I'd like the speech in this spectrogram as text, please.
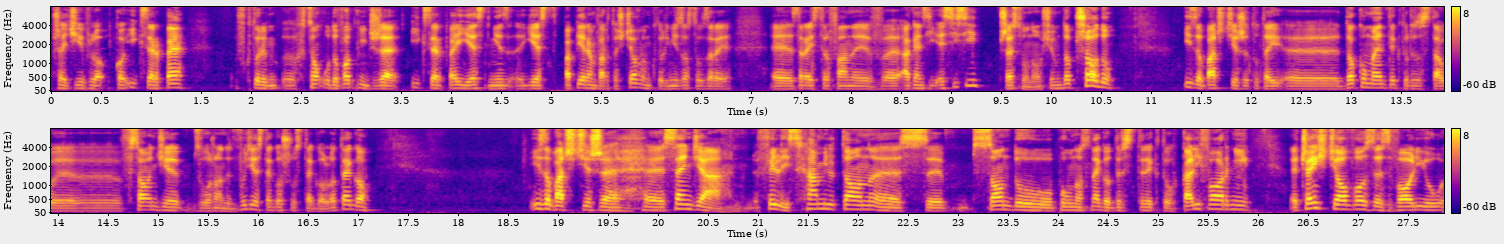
przeciwko XRP, w którym e, chcą udowodnić, że XRP jest, nie, jest papierem wartościowym, który nie został zarejestrowany w agencji SEC, przesunął się do przodu. I zobaczcie, że tutaj dokumenty, które zostały w sądzie złożone 26 lutego, i zobaczcie, że e, sędzia Phyllis Hamilton e, z Sądu Północnego Dystryktu Kalifornii e, częściowo zezwolił,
